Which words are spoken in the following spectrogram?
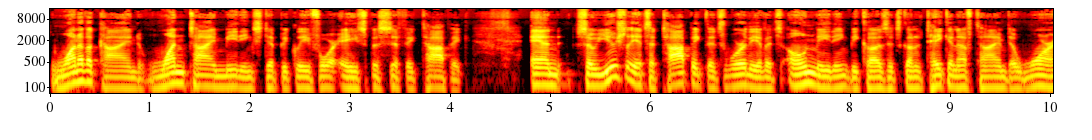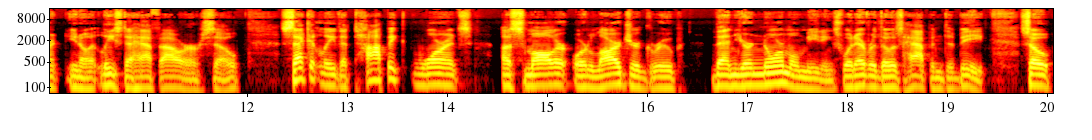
one of a kind, one time meetings typically for a specific topic. And so usually it's a topic that's worthy of its own meeting because it's going to take enough time to warrant, you know, at least a half hour or so. Secondly, the topic warrants a smaller or larger group than your normal meetings, whatever those happen to be. So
